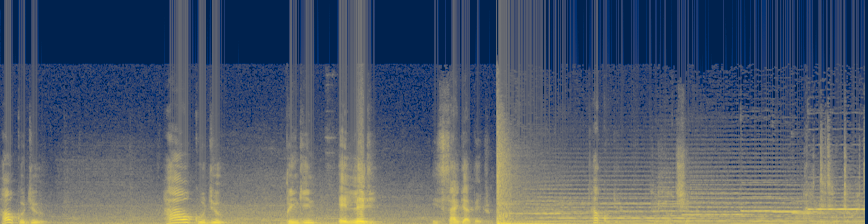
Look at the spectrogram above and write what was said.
How could you, How could you bring in a lady inside their bedroom? How could you? Your Lordship, I didn't do it.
